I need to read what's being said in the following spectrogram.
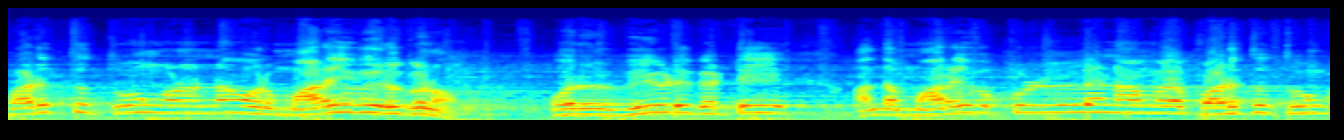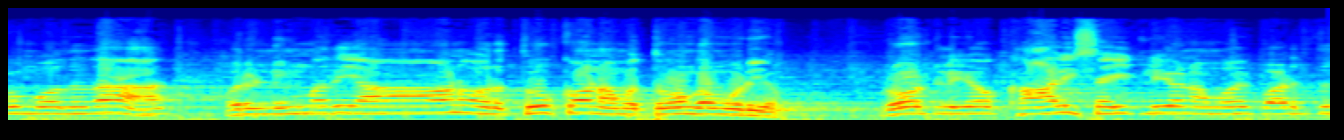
படுத்து தூங்கணும்னா ஒரு மறைவு இருக்கணும். ஒரு வீடு கட்டி அந்த மறைவுக்குள்ளே நாம் படுத்து தூங்கும்போது தான் ஒரு நிம்மதியான ஒரு தூக்கம் நம்ம தூங்க முடியும். ரோட்லேயோ காலி சைட்லேயோ நம்ம போய் படுத்து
